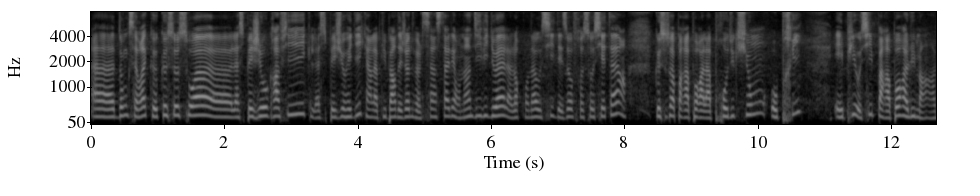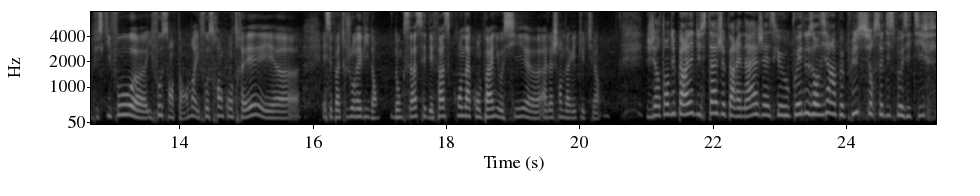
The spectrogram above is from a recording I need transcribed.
Euh, donc c'est vrai que que ce soit euh, l'aspect géographique, l'aspect juridique, hein, la plupart des jeunes veulent s'installer en individuel alors qu'on a aussi des offres sociétaires, que ce soit par rapport à la production, au prix et puis aussi par rapport à l'humain, hein, puisqu'il faut, euh, il faut s'entendre, il faut se rencontrer et, et ce n'est pas toujours évident. Donc ça, c'est des phases qu'on accompagne aussi à la Chambre d'agriculture. J'ai entendu parler du stage de parrainage. Est-ce que vous pouvez nous en dire un peu plus sur ce dispositif?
